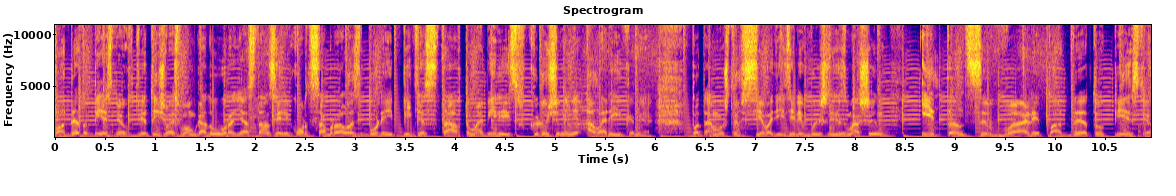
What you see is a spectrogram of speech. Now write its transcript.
Под эту песню в 2008 году у радиостанции «Рекорд» собралось более 500 автомобилей с включенными аварийками, потому что все водители вышли из машин и танцевали под эту песню.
